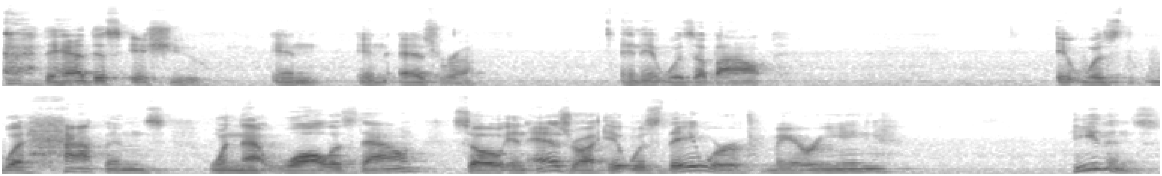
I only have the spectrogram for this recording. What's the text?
They had this issue in, in Ezra, and it was about it was what happens when that wall is down. So in Ezra, it was they were marrying heathens,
